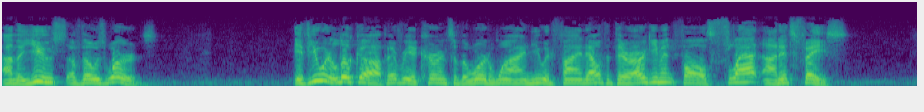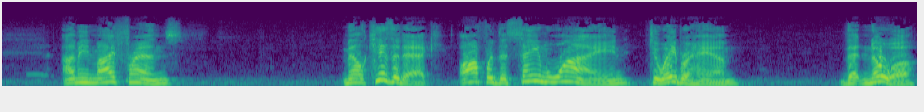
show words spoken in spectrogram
on the use of those words. If you were to look up every occurrence of the word wine, you would find out that their argument falls flat on its face. I mean, my friends, Melchizedek offered the same wine to Abraham that Noah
